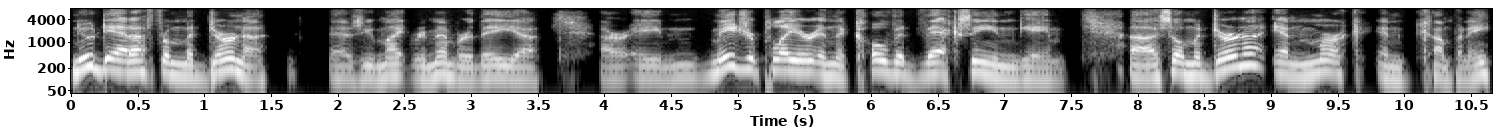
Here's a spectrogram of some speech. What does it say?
New data from Moderna, as you might remember, they uh, are a major player in the COVID vaccine game. Uh, so Moderna and Merck and Company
